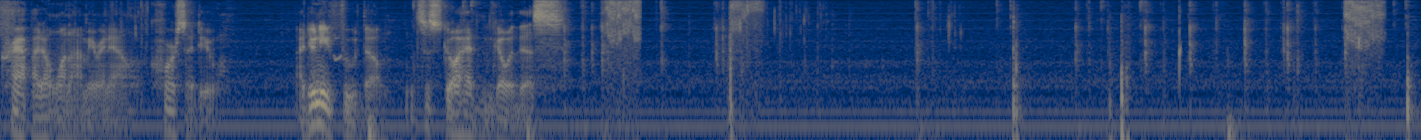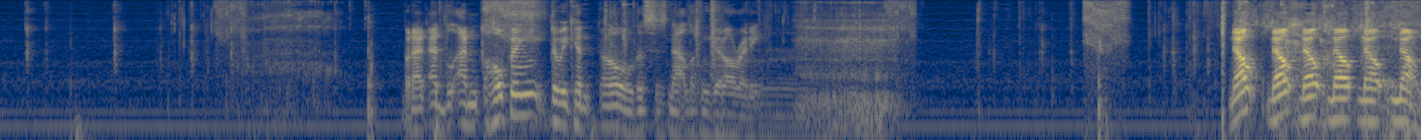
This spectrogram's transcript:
crap I don't want on me right now. Of course I do. I do need food, though. Let's just go ahead and go with this. But I, am hoping that we can... Oh, this is not looking good already. No, no, no, no, no, no.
